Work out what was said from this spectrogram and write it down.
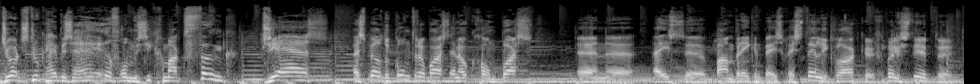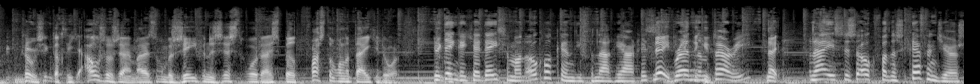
George Duke hebben ze heel veel muziek gemaakt. Funk, jazz. Hij speelde contrabas en ook gewoon bas. En eh, hij is eh, baanbrekend bezig. Hij is Stanley Clark, eh, gefeliciteerd. eh Kroos. Ik dacht dat je oud zou zijn, maar hij is nog maar 67 geworden. Hij speelt vast nog wel een tijdje door. Ik denk dat jij deze man ook wel kent die vandaag jarig is. Nee, Brandon. Perry. Nee, En hij is dus ook van de Scavengers.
